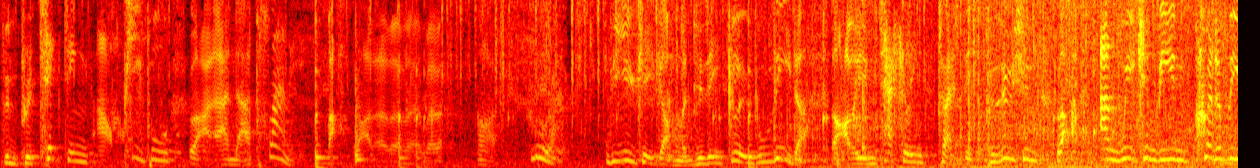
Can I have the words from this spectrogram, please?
than protecting our people and our planet. The UK government is a global leader in tackling plastic pollution, and we can be incredibly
